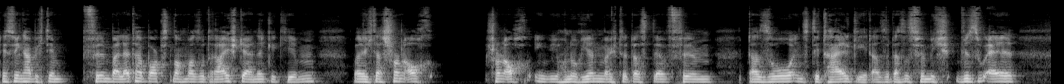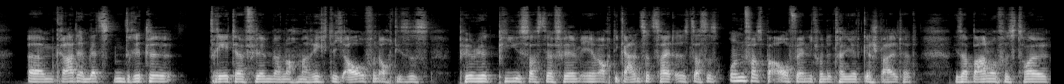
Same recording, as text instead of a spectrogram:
deswegen habe ich dem Film bei Letterboxd noch mal so drei Sterne gegeben, weil ich das schon auch schon auch irgendwie honorieren möchte, dass der Film da so ins Detail geht. Also das ist für mich visuell ähm, gerade im letzten Drittel dreht der Film dann nochmal richtig auf und auch dieses Period Piece, was der Film eben auch die ganze Zeit ist, das ist unfassbar aufwendig und detailliert gestaltet. Dieser Bahnhof ist toll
